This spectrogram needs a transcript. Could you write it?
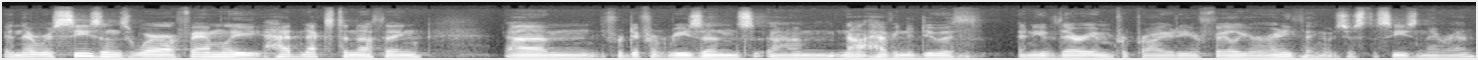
and there were seasons where our family had next to nothing um, for different reasons, um, not having to do with any of their impropriety or failure or anything. It was just the season they were in.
